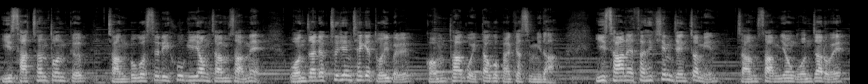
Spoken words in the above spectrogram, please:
이 4,000톤급 장보고 3 후기형 잠수함의 원자력 추진 체계 도입을 검토하고 있다고 밝혔습니다. 이 사안에서 핵심 쟁점인 잠수함용 원자로의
